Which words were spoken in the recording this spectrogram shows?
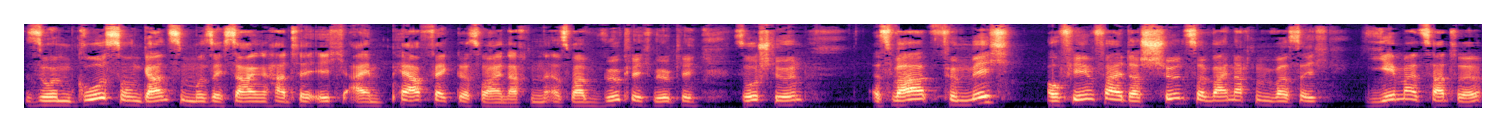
so im Großen und Ganzen muss ich sagen, hatte ich ein perfektes Weihnachten. Es war wirklich, wirklich so schön. Es war für mich auf jeden Fall das schönste Weihnachten, was ich jemals hatte,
